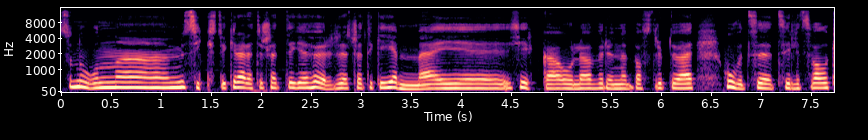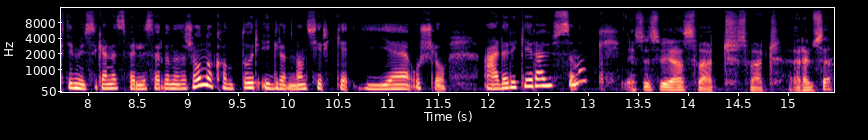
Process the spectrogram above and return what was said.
Så noen uh, musikkstykker er rett og slett ikke, hører rett og slett ikke hjemme i kirka. Olav Rune Bastrup, du er hovedtillitsvalgt i Musikernes Fellesorganisasjon og kantor i Grønland kirke i uh, Oslo. Er dere ikke rause nok? Jeg syns vi er svært, svært rause.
